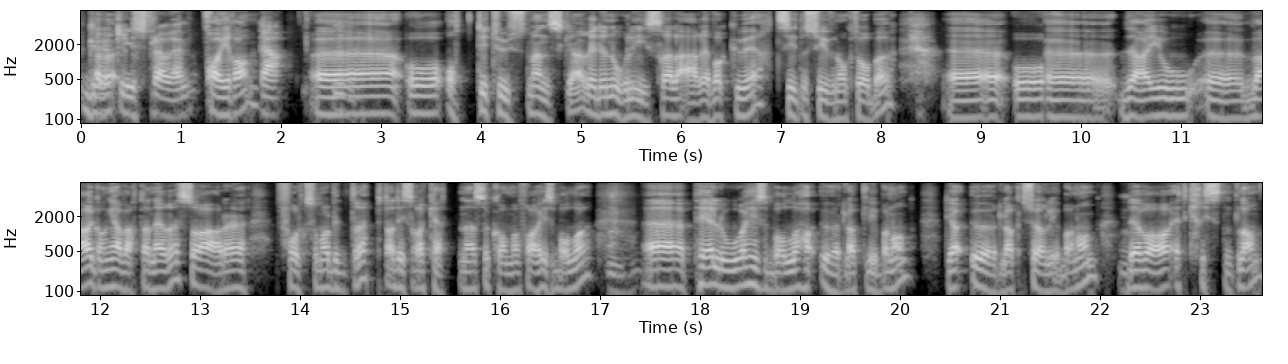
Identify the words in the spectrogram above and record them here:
Grønt lys fra hvem? Fra Iran. Ja. Uh, og 80 000 mennesker i det nordlige Israel er evakuert siden 7. oktober. Uh, og uh, det er jo Hver gang jeg har vært der nede, så er det folk som har blitt drept av disse rakettene som kommer fra Hizbollah. Mm. PLO og Hizbollah har ødelagt Libanon. De har ødelagt Sør-Libanon. Mm. Det var et kristent land.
